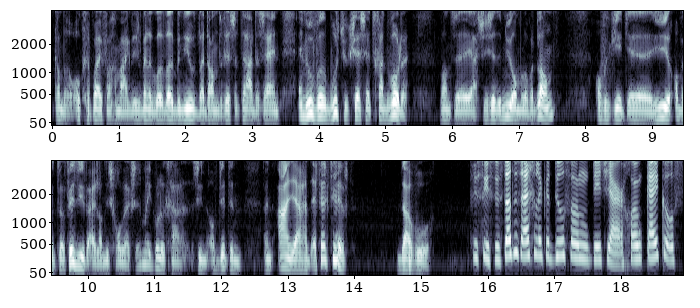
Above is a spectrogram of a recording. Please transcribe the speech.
kan er ook gebruik van gemaakt. Dus ik ben ook wel, wel benieuwd wat dan de resultaten zijn en hoeveel broedsucces het gaat worden. Want uh, ja, ze zitten nu allemaal op het land. Of een keertje hier op het Visdief-eiland, die schoolexers. Maar ik wil ook graag zien of dit een, een aanjagend effect heeft daarvoor. Precies, dus dat is eigenlijk het doel van dit jaar. Gewoon kijken of,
